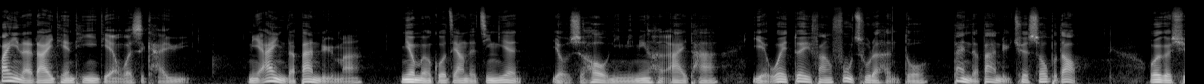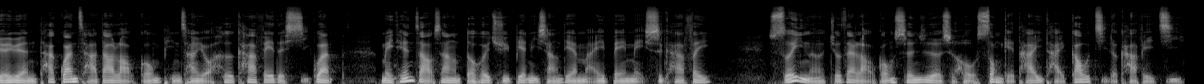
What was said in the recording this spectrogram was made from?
欢迎来到一天听一点，我是凯宇。你爱你的伴侣吗？你有没有过这样的经验？有时候你明明很爱他，也为对方付出了很多，但你的伴侣却收不到。我有个学员，她观察到老公平常有喝咖啡的习惯，每天早上都会去便利商店买一杯美式咖啡，所以呢，就在老公生日的时候送给他一台高级的咖啡机。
